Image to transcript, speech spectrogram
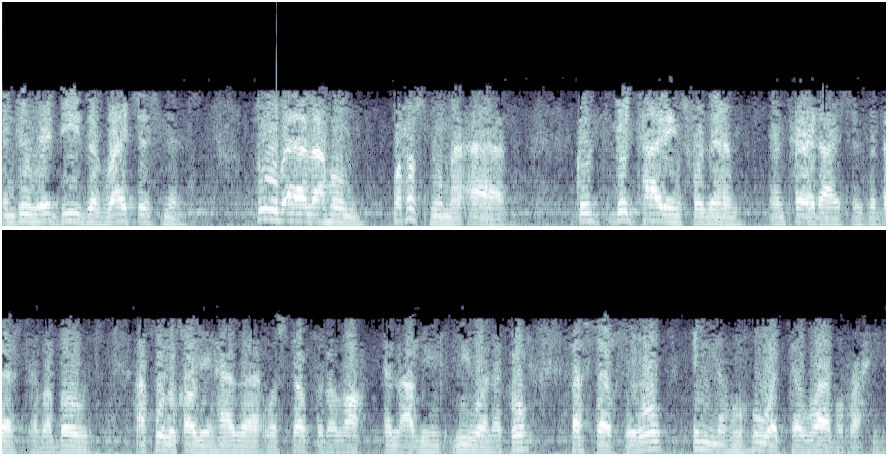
and do deeds of righteousness طوبى لهم وحسن مآب good, good tidings for them and paradise is the best of abodes أقول قولي هذا واستغفر الله العظيم لي ولكم فاستغفروه إنه هو التواب الرحيم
